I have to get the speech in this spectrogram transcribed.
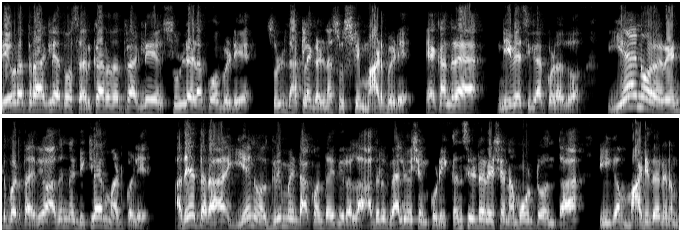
ದೇವ್ರ ಹತ್ರ ಆಗ್ಲಿ ಅಥವಾ ಸರ್ಕಾರದ ಹತ್ರ ಆಗ್ಲಿ ಸುಳ್ಳು ಹೇಳಕ್ ಹೋಗ್ಬೇಡಿ, ಸುಳ್ಳು ದಾಖಲೆಗಳನ್ನ ಸೃಷ್ಟಿ ಮಾಡಬೇಡಿ. ಯಾಕಂದ್ರೆ ನೀವೇ ಸಿಗಾಕೊಳ್ಳೋದು. ಏನು ರೆಂಟ್ ಬರ್ತಾ ಇದೆಯೋ ಅದನ್ನ ಡಿಕ್ಲೇರ್ ಮಾಡ್ಕೊಳ್ಳಿ. ಅದೇ ತರ ಏನು ಅಗ್ರಿಮೆಂಟ್ ಹಾಕೊಂತ ಇದೀರಲ್ಲ ಅದ್ರ ವ್ಯಾಲ್ಯೂಯೇಷನ್ ಕೊಡಿ. ಕನ್ಸಿಡರೇಷನ್ ಅಮೌಂಟ್ ಅಂತ ಈಗ ಮಾಡಿದ್ದಾರೆ ನಮ್ಮ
